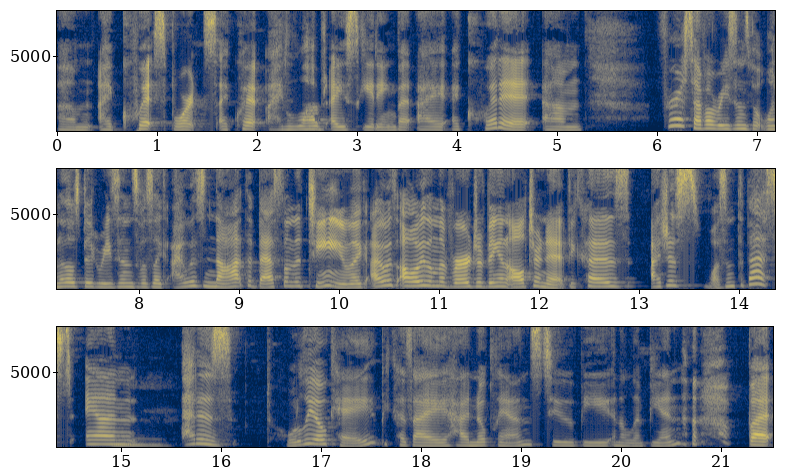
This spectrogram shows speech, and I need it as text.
Um, I quit sports. I quit. I loved ice skating, but I I quit it um, for several reasons. But one of those big reasons was like I was not the best on the team. Like I was always on the verge of being an alternate because I just wasn't the best, and mm. that is totally okay because I had no plans to be an Olympian. but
